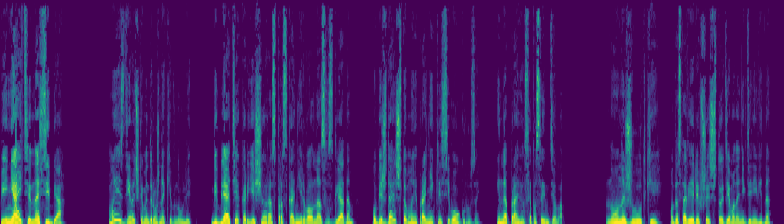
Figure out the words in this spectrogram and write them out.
пеняйте на себя!» Мы с девочками дружно кивнули. Библиотекарь еще раз просканировал нас взглядом, убеждаясь, что мы прониклись его угрозой, и направился по своим делам. «Но он и жуткий», удостоверившись, что демона нигде не видно,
